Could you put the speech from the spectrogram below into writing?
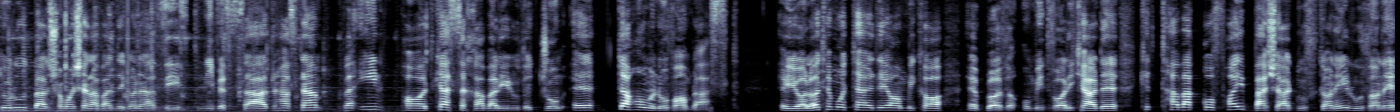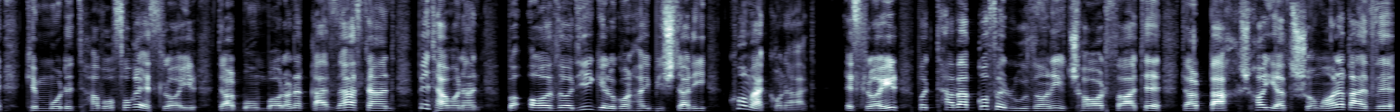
درود بر شما شنوندگان عزیز نیو صدر هستم و این پادکست خبری روز جمعه دهم نوامبر است ایالات متحده آمریکا ابراز امیدواری کرده که توقف‌های بشردوستانه روزانه که مورد توافق اسرائیل در بمباران غزه هستند بتوانند با آزادی گروگانهای بیشتری کمک کند. اسرائیل با توقف روزانه چهار ساعته در بخشهایی از شمال غزه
